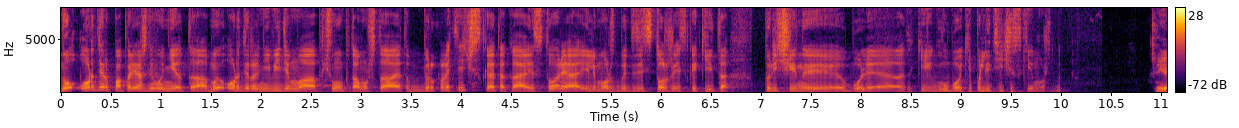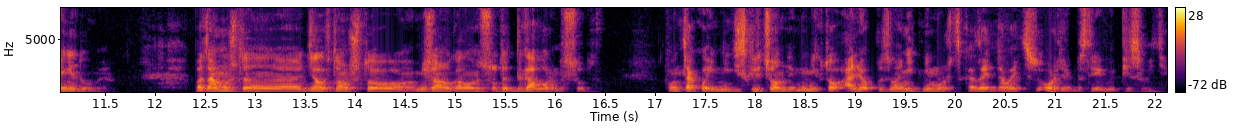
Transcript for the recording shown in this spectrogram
Но ордера по-прежнему нет. А мы ордера не видим. Почему? Потому что это бюрократическая такая история. Или, может быть, здесь тоже есть какие-то причины более такие глубокие, политические, может быть? Я не думаю. Потому что э, дело в том, что Международный уголовный суд – это договорный суд. Он такой недискреционный, ему никто алло позвонить не может сказать, давайте ордер быстрее выписывайте.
